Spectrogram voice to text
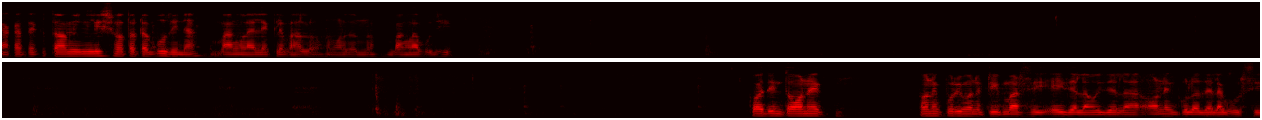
ঢাকা থেকে। তো আমি ইংলিশ অতটা বুঝি না, বাংলায় লেখলে ভালো আমার জন্য, বাংলা বুঝি। কয়দিন তো অনেক অনেক পরিমাণে ট্রিপ মারছি, এই জেলা, ওই জেলা, অনেকগুলো জেলা ঘুরছি।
